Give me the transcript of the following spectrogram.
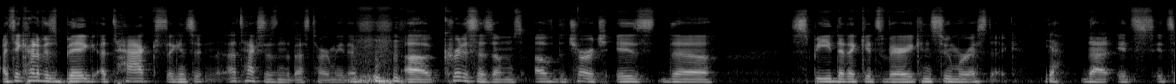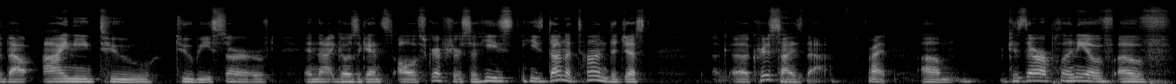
I'd say kind of his big attacks against it. Attacks isn't the best term either. uh, criticisms of the church is the speed that it gets very consumeristic. Yeah. That it's it's about I need to to be served, and that goes against all of Scripture. So he's he's done a ton to just uh, criticize that Right. um, because there are plenty of of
